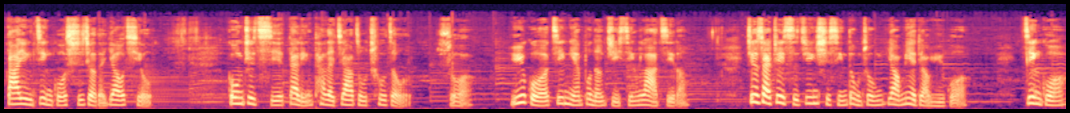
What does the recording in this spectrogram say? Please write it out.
答应晋国使者的要求。公之奇带领他的家族出走，说：“虞国今年不能举行腊祭了，就在这次军事行动中要灭掉虞国，晋国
